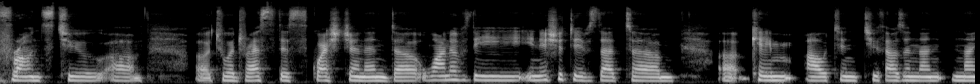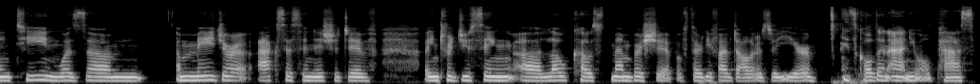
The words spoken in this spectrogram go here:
fronts to uh, to address this question. And uh, one of the initiatives that uh, came out in 2019 was a major access initiative introducing a low cost membership of $35 a year. It's called an annual pass,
